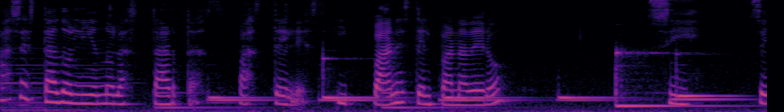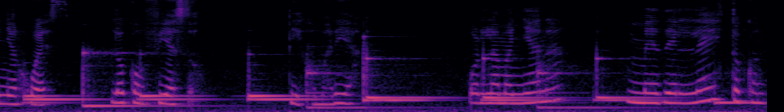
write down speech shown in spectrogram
¿has estado oliendo las tartas, pasteles y panes del panadero? Sí, señor juez, lo confieso, dijo María. Por la mañana me deleito con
